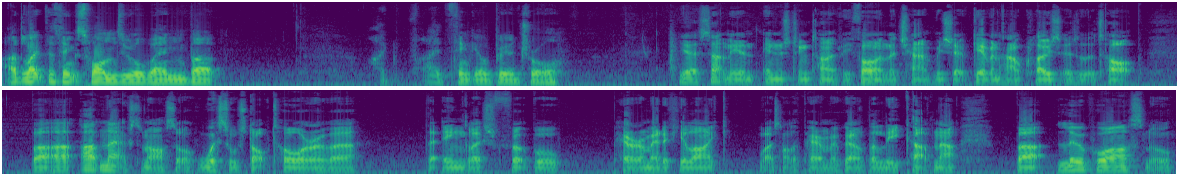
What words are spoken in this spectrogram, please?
I'd like to think Swansea will win, but I, I think it'll be a draw. Yeah, certainly an interesting time to be following the championship, given how close it is at the top. But uh, up next on our sort of whistle stop tour of uh, the English football pyramid, if you like. Well, it's not the pyramid, we're going to the League Cup now. But Liverpool Arsenal,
